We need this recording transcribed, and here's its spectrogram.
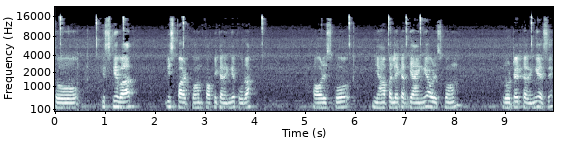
तो इसके बाद इस पार्ट को हम कॉपी करेंगे पूरा। और इसको यहाँ पर लेकर के आएँगे और इसको हम रोटेट करेंगे ऐसे।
